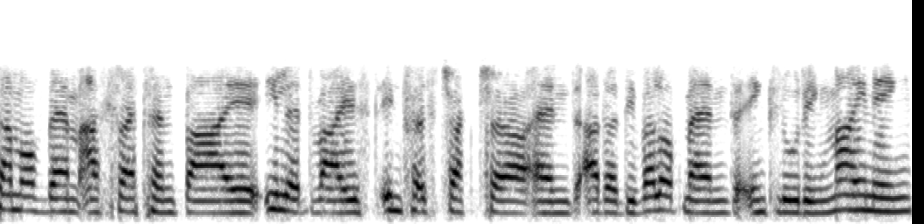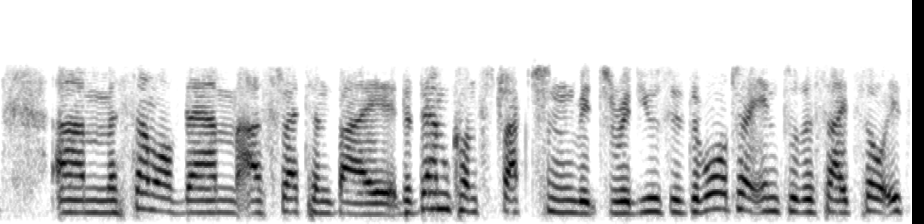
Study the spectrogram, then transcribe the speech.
Some of them are threatened by ill-advised infrastructure and other development, including mining. Um, some of them are threatened by the dam construction, which reduces the water into the site. So it's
